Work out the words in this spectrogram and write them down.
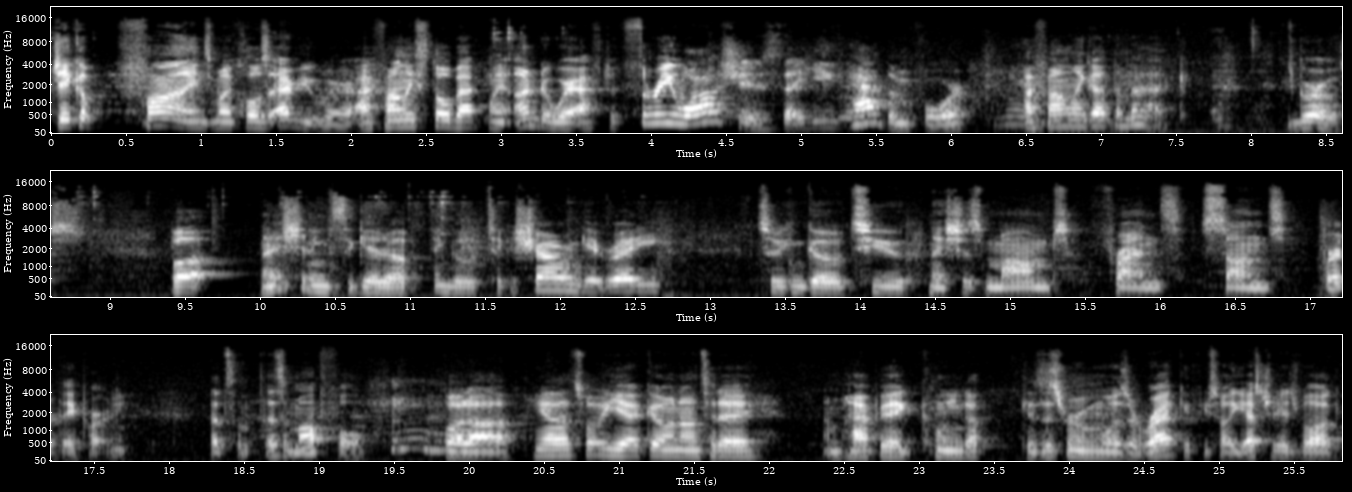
Jacob finds my clothes everywhere. I finally stole back my underwear after three washes that he had them for. I finally got them back. Gross. But Naisha needs to get up and go take a shower and get ready so we can go to Naisha's mom's friend's son's birthday party. That's a, that's a mouthful. But uh, yeah, that's what we got going on today. I'm happy I cleaned up because this room was a wreck. If you saw yesterday's vlog,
